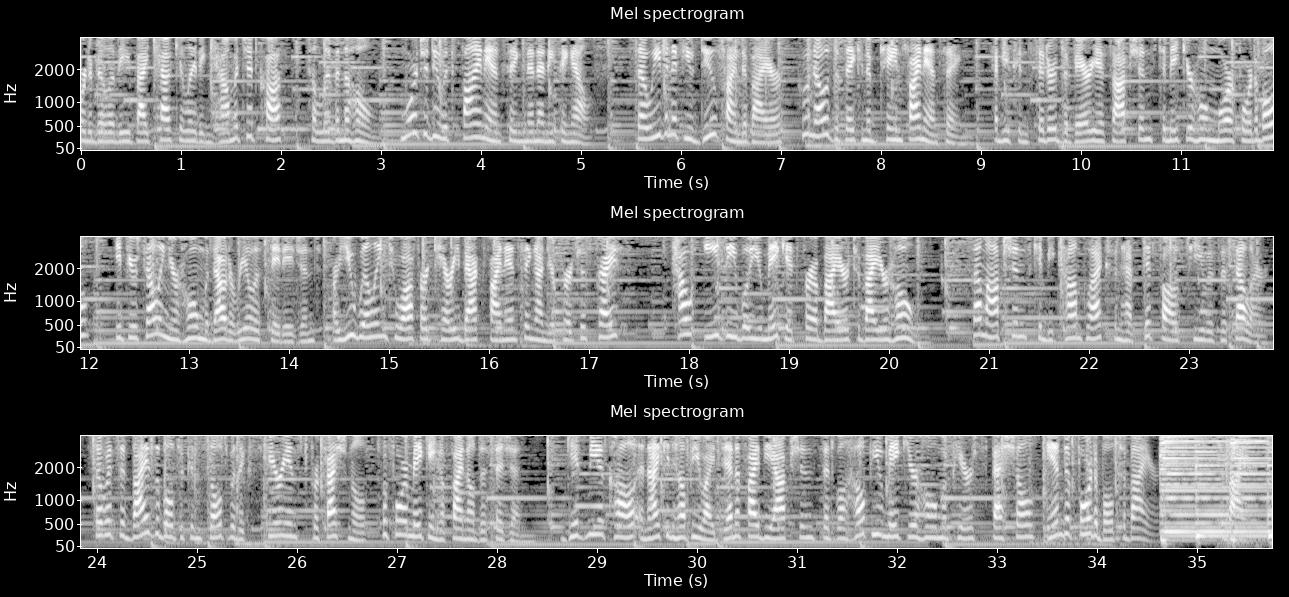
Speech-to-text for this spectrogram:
affordability by calculating how much it costs to live in the home. More to do with financing than anything else. So even if you do find a buyer, who knows if they can obtain financing? Have you considered the various options to make your home more affordable? If you're selling your home without a real estate agent, are you willing to offer carryback financing on your purchase price? How easy will you make it for a buyer to buy your home? Some options can be complex and have pitfalls to you as the seller, so it's advisable to consult with experienced professionals before making a final decision. Give me a call and I can help you identify the options that will help you make your home appear special and affordable to buyers. To buyers.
